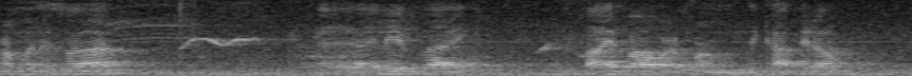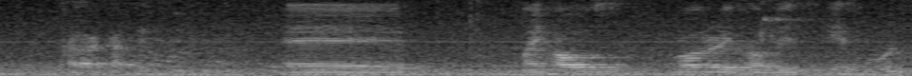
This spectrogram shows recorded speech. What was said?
I'm from Venezuela. Uh, I live like five hours from the capital, Caracas. Uh, my house Rotary Club is Eastwood,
